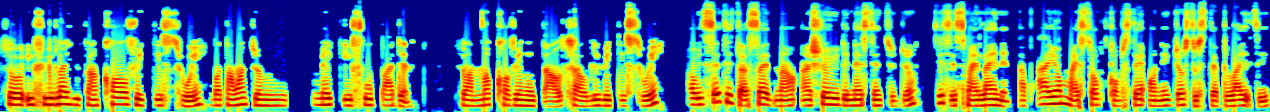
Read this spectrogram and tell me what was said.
so if you like you can curve it this way but I want to make a full pattern. So i'm not covering it out so i'll leave it this way. I will set it aside now and show you the next thing to do. This is my lining. I've ironed my soft gum stay on it just to stabilize it.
